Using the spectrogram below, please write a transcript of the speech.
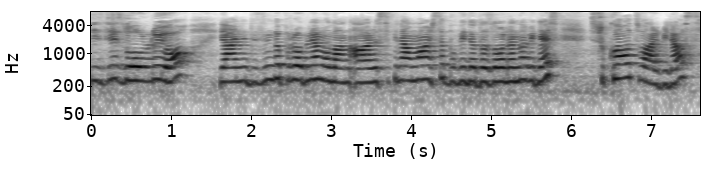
bizi zorluyor. Yani dizinde problem olan ağrısı falan varsa bu videoda zorlanabilir. Squat var biraz.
